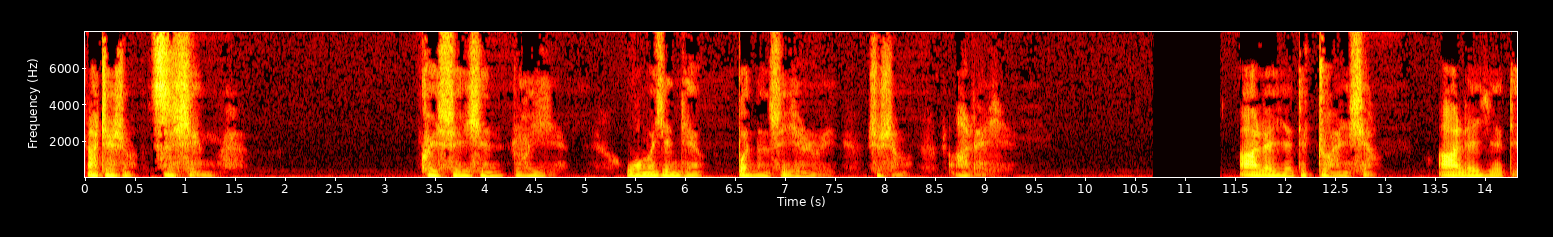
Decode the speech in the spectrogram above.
啊！这是什么自信啊，可以随心如意。我们今天不能随心如意，是什么？阿赖耶，阿赖耶的转向，阿赖耶的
